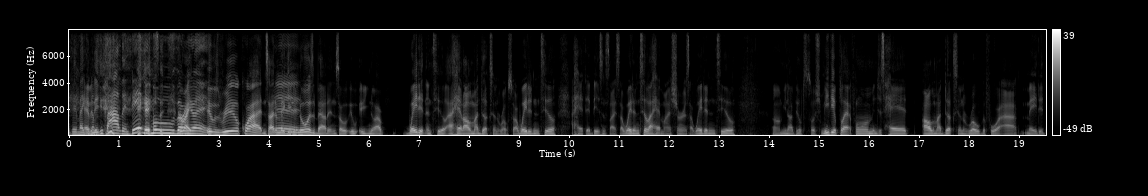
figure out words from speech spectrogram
they making them silent, deadly moves on right. your ass. It was real quiet, and so I didn't make any noise about it. And so, it, it- you know, I waited until I had all of my ducks in a row. So I waited until I had that business license. I waited until I had my insurance. I waited until, um, you know, I built a social media platform and just had all of my ducks in a row before I made it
